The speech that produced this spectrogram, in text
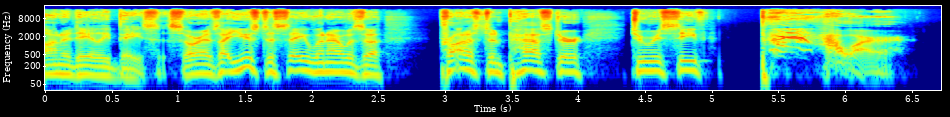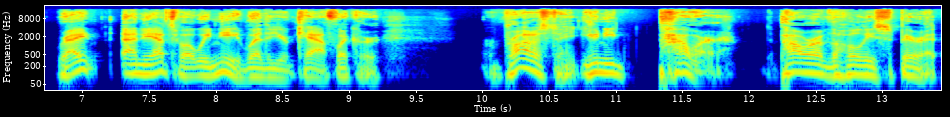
on a daily basis. Or as I used to say when I was a Protestant pastor, to receive power right? And that's what we need, whether you're Catholic or, or Protestant. You need power, the power of the Holy Spirit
